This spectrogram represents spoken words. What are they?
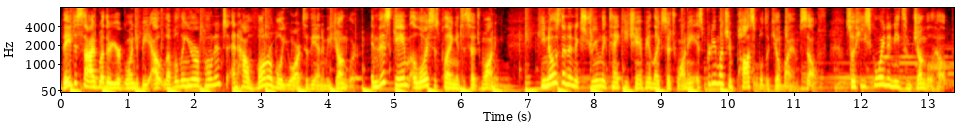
They decide whether you're going to be out-leveling your opponent and how vulnerable you are to the enemy jungler. In this game, Alois is playing into Sejuani. He knows that an extremely tanky champion like Sejuani is pretty much impossible to kill by himself, so he's going to need some jungle help.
